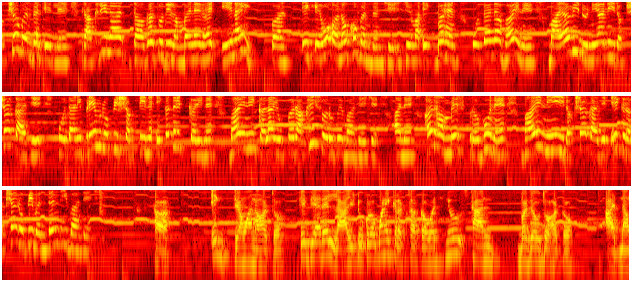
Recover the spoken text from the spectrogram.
રક્ષાબંધન એટલે રાખડીના ધાગા સુધી લંબાઈને રહે એ નહીં, પણ એક એવો અનોખો બંધન છે જેમાં એક બહેન પોતાના ભાઈને માયાવી દુનિયાની રક્ષા કાજે પોતાની પ્રેમરૂપી શક્તિને એકત્રિત કરીને ભાઈની કલાઈ ઉપર રાખડી સ્વરૂપે બાંધે છે અને હર હંમેશ પ્રભુને ભાઈની રક્ષા કાજે એક રક્ષારૂપી બંધનથી બાંધે છે. હા, એક જમાનો હતો કે જ્યારે લાલ ટુકડો પણ એક રક્ષા કવચનું સ્થાન ભજવતો હતો. આજના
